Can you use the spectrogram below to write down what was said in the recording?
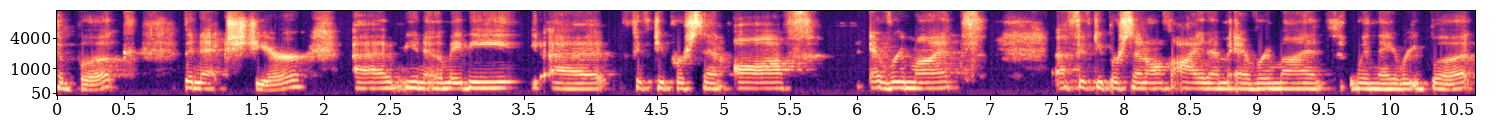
to book the next year. Uh, you know, maybe uh, 50% off every month, a 50% off item every month when they rebook.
